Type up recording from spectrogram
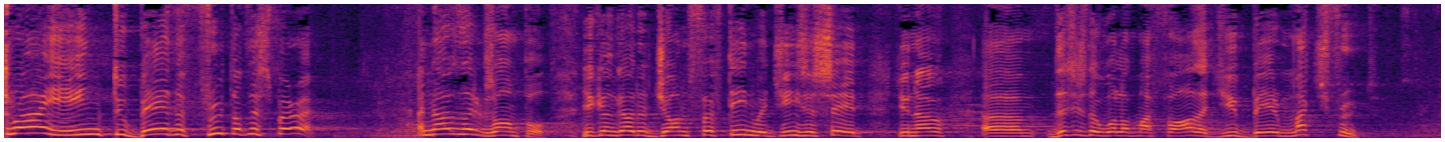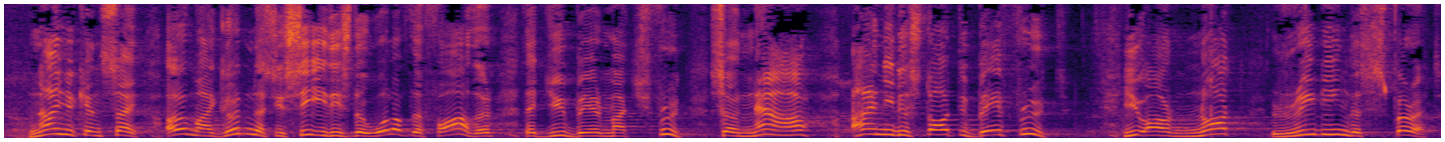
trying to bear the fruit of the Spirit. Another example, you can go to John 15 where Jesus said, You know, um, this is the will of my Father that you bear much fruit. Now you can say, Oh my goodness, you see, it is the will of the Father that you bear much fruit. So now I need to start to bear fruit. You are not reading the Spirit.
